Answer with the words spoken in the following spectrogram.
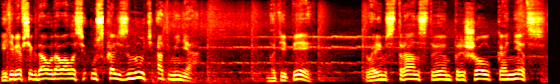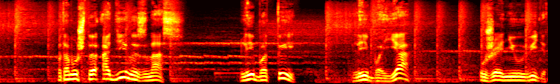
и тебе всегда удавалось ускользнуть от меня. Но теперь твоим странствиям пришел конец, потому что один из нас, либо ты, либо я, уже не увидит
